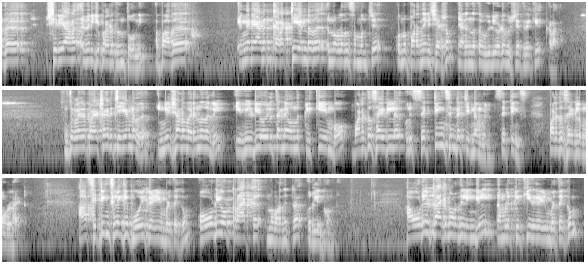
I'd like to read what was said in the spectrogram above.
അത് ശരിയാണ് എന്നെനിക്ക് പലയിടത്തും തോന്നി. അപ്പോൾ അത് എങ്ങനെയാണ് കറക്റ്റ് ചെയ്യേണ്ടത് എന്നുള്ളത് സംബന്ധിച്ച് ഒന്ന് പറഞ്ഞതിന് ശേഷം ഞാൻ ഇന്നത്തെ വീഡിയോയുടെ വിഷയത്തിലേക്ക് കടക്കാം. സുഹൃത്തുക്കളെ പ്രേക്ഷകർ ചെയ്യേണ്ടത് ഇംഗ്ലീഷാണ് വരുന്നതെങ്കിൽ ഈ വീഡിയോയിൽ തന്നെ ഒന്ന് ക്ലിക്ക് ചെയ്യുമ്പോൾ വലത് സൈഡിൽ ഒരു സെറ്റിങ്സിന്റെ ചിഹ്നം വരും. സെറ്റിങ്സ് വലത് സൈഡിൽ മുകളിലായിട്ട്. ആ സെറ്റിങ്സിലേക്ക് പോയി കഴിയുമ്പോഴത്തേക്കും ഓഡിയോ ട്രാക്ക് എന്ന് പറഞ്ഞിട്ട് ഒരു ലിങ്ക് ഉണ്ട്. ആ ഓഡിയോ ട്രാക്ക് എന്ന് പറഞ്ഞ ലിങ്കിൽ നമ്മൾ ക്ലിക്ക് ചെയ്ത് കഴിയുമ്പോഴത്തേക്കും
